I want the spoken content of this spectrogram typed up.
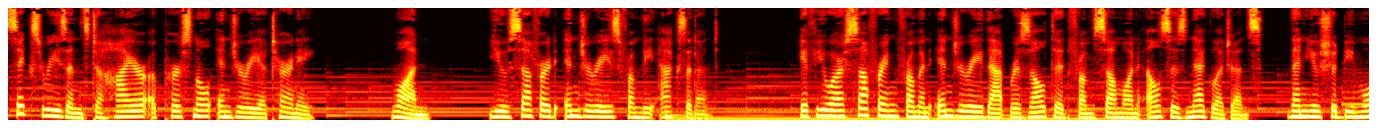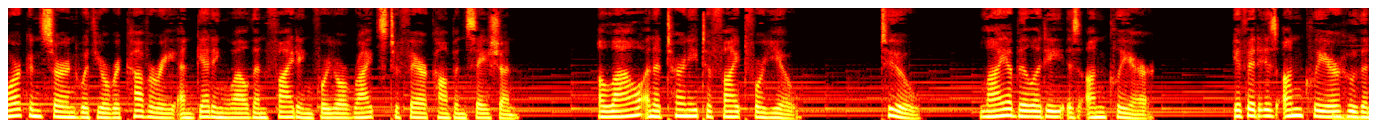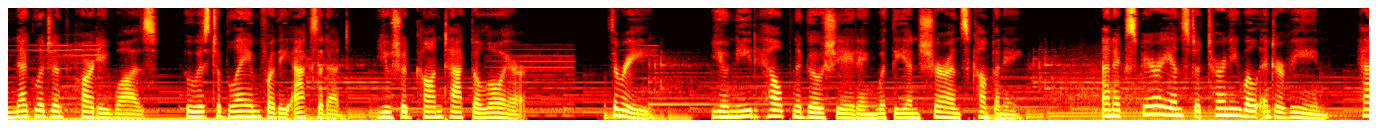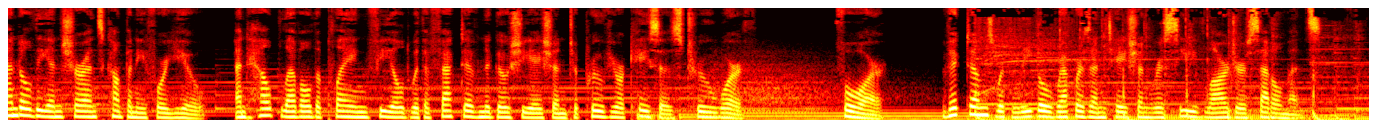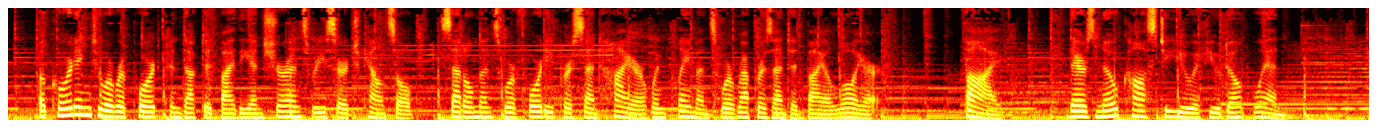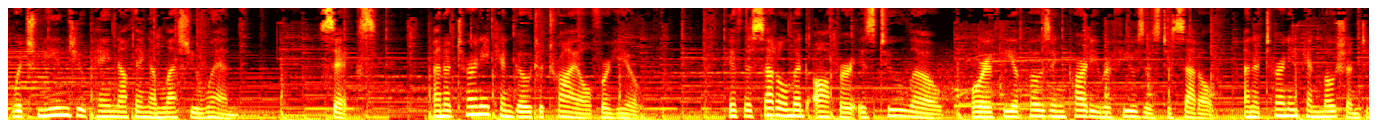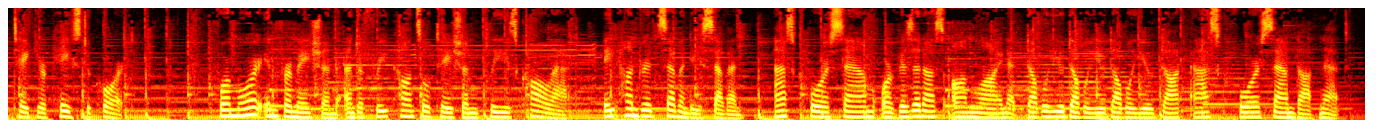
6 reasons to hire a personal injury attorney. 1. You suffered injuries from the accident. If you are suffering from an injury that resulted from someone else's negligence, then you should be more concerned with your recovery and getting well than fighting for your rights to fair compensation. Allow an attorney to fight for you. 2. Liability is unclear. If it is unclear who the negligent party was, who is to blame for the accident, you should contact a lawyer. 3. You need help negotiating with the insurance company. An experienced attorney will intervene, handle the insurance company for you, and help level the playing field with effective negotiation to prove your case's true worth. 4. Victims with legal representation receive larger settlements. According to a report conducted by the Insurance Research Council, settlements were 40% higher when claimants were represented by a lawyer. 5. There's no cost to you if you don't win. Which means you pay nothing unless you win. 6. An attorney can go to trial for you. If the settlement offer is too low, or if the opposing party refuses to settle, an attorney can motion to take your case to court. For more information and a free consultation please call at 877 Ask for Sam or visit us online at www.askforsam.net.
